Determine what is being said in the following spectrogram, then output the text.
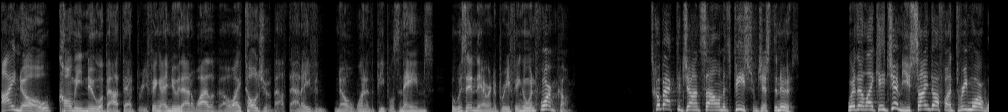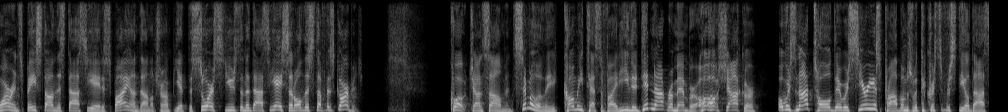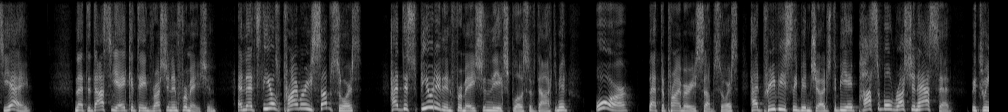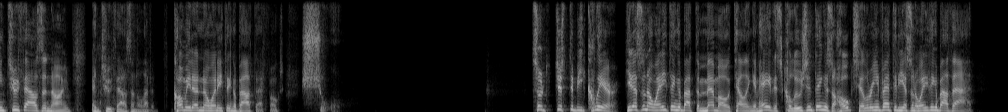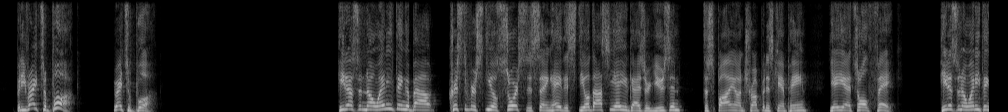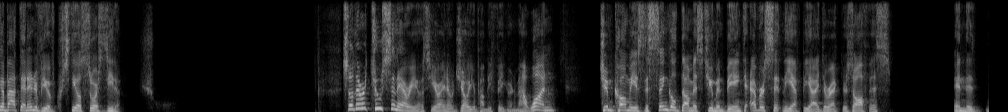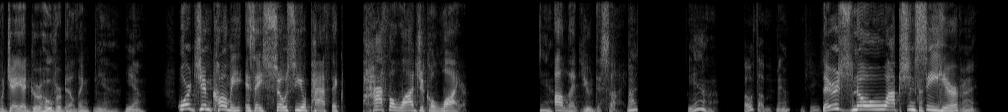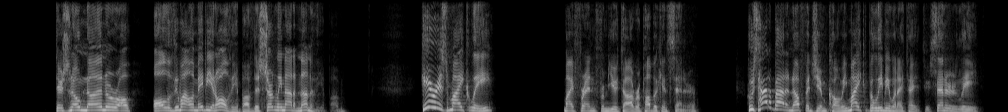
I know Comey knew about that briefing. I knew that a while ago. I told you about that. I even know one of the people's names who was in there in the briefing who informed Comey. Let's go back to John Solomon's piece from Just the News where they're like, hey, Jim, you signed off on three more warrants based on this dossier to spy on Donald Trump, yet the source used in the dossier said all this stuff is garbage. Quote, John Solomon. Similarly, Comey testified he either did not remember, oh, shocker, or was not told there were serious problems with the Christopher Steele dossier, and that the dossier contained Russian information, and that Steele's primary subsource had disputed information in the explosive document, or that the primary subsource had previously been judged to be a possible Russian asset between 2009 and 2011. Comey doesn't know anything about that, folks. Sure. So, just to be clear, he doesn't know anything about the memo telling him, hey, this collusion thing is a hoax Hillary invented. He doesn't know anything about that. But he writes a book. He writes a book. He doesn't know anything about Christopher Steele's sources saying, hey, this Steele dossier you guys are using to spy on Trump and his campaign, yeah, yeah, it's all fake. He doesn't know anything about that interview of Steele's sources either. So there are two scenarios here. I know, Joe, you're probably figuring them out. One, Jim Comey is the single dumbest human being to ever sit in the FBI director's office in the J. Edgar Hoover building. Yeah, yeah. Or Jim Comey is a sociopathic pathological liar. Yeah. I'll let you decide. What? Yeah. Both of them. Yeah. Jeez. There's no option C here. Right. There's no none or all, all of the, well, maybe in all of the above. There's certainly not a none of the above. Here is Mike Lee, my friend from Utah, Republican senator, who's had about enough of Jim Comey. Mike, believe me when I tell you to, Senator Lee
